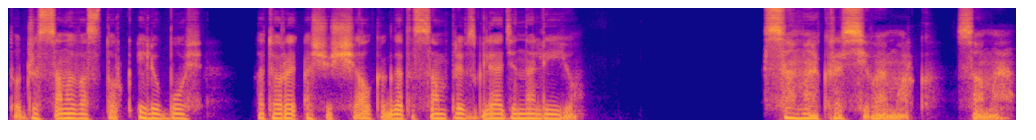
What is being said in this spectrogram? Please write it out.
тот же самый восторг и любовь, который ощущал когда-то сам при взгляде на Лию. Самая красивая, Марк, самая.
